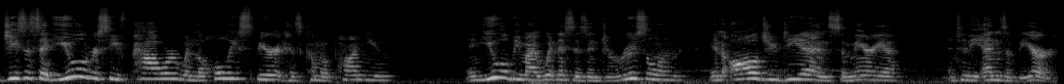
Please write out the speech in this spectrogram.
Jesus said, You will receive power when the Holy Spirit has come upon you, and you will be my witnesses in Jerusalem, in all Judea and Samaria, and to the ends of the earth.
